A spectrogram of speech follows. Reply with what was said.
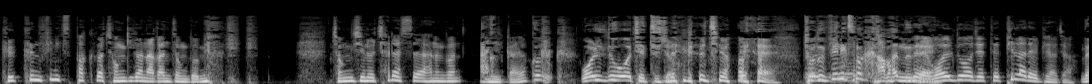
그 큰 피닉스 파크가 전기가 나간 정도면 정신을 차렸어야 하는 건 아닐까요? 그건 World War Z죠. 네, 그렇죠. 예. 저도 월드- 피닉스 파크 가봤는데. 네, World War Z 필라델피아죠. 네.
